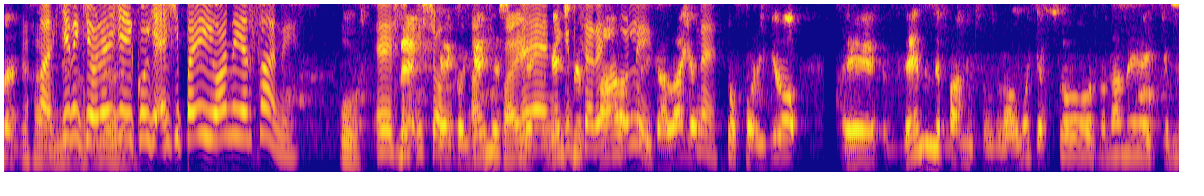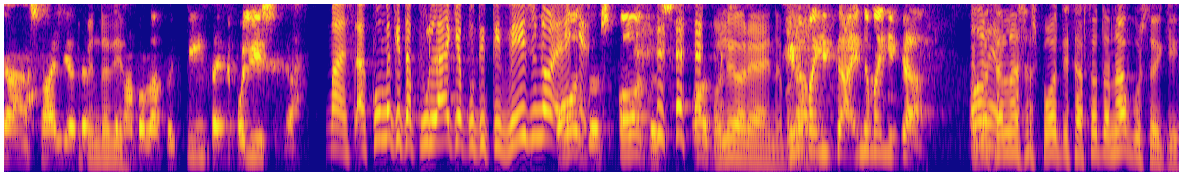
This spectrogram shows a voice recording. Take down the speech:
ναι. Μια χαρά, Μα, και μια είναι χαρά, και ωραία πολύ για οικογένεια. Έχει πάει η Ιωάννα Ιαρφάνη Πού, ε, στο ναι, Κισό. για οικογένειες, Α, έχει πάει. για Ναι, ναι, οικογένειες και είναι της αρέσει πάρα πολύ. καλά γιατί Ναι. το χωριό ε, δεν είναι πάνω στον δρόμο και αυτό όσο να είναι έχει και μια ασφάλεια, δεν 52. είναι πολλά αυτοκίνητα, είναι πολύ ήσυχα. Μάλιστα. Ακούμε και τα πουλάκια που τη τυβίζουν. Έχει... Όντως, όντως, όντως. πολύ ωραία είναι. είναι Μπράβο. μαγικά, είναι μαγικά. Εγώ Ωραία. θέλω να σας πω ότι θα έρθω τον Αύγουστο εκεί.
